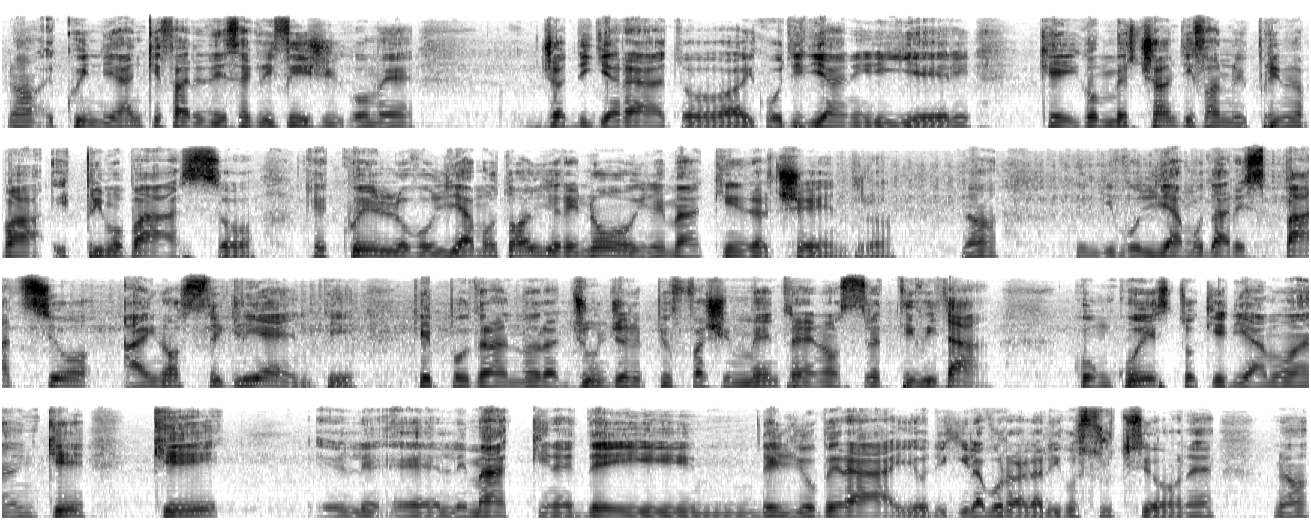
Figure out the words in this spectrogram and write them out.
no? e quindi anche fare dei sacrifici come già dichiarato ai quotidiani di ieri che i commercianti fanno il primo, pa il primo passo che è quello vogliamo togliere noi le macchine dal centro no? quindi vogliamo dare spazio ai nostri clienti che potranno raggiungere più facilmente le nostre attività con questo chiediamo anche che le, eh, le macchine dei, degli operai o di chi lavora alla ricostruzione no,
